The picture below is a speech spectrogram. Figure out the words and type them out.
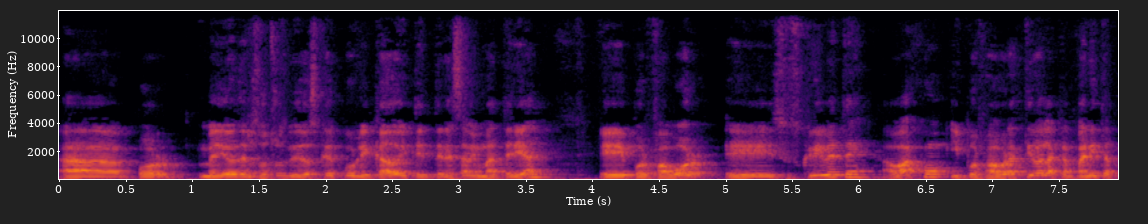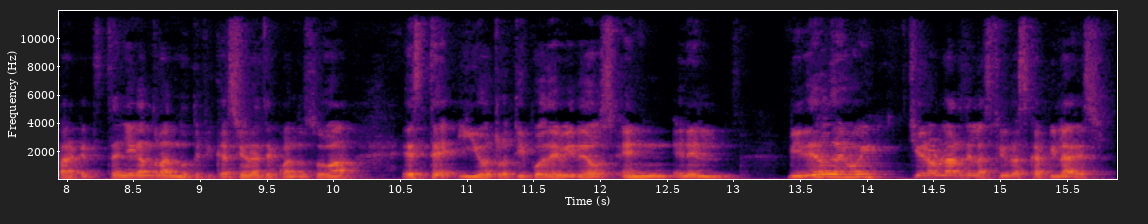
ah, por medio de los otros videos que he publicado y te interesa mi material, eh, por favor, eh, suscríbete abajo y por favor activa la campanita para que te estén llegando las notificaciones de cuando suba este y otro tipo de videos. En, en el video de hoy quiero hablar de las fibras capilares.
